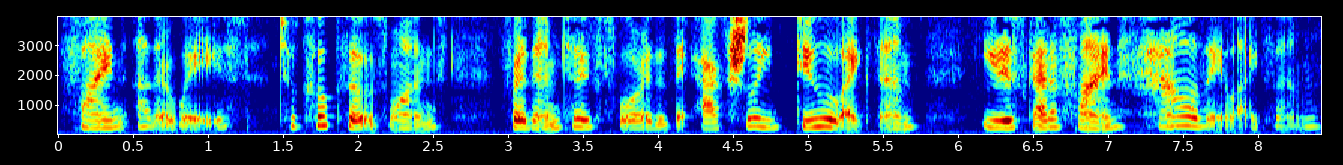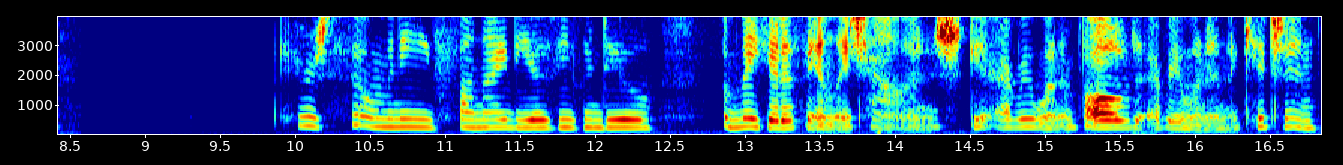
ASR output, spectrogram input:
Find other ways to cook those ones for them to explore that they actually do like them you just got to find how they like them. There's so many fun ideas you can do. Make it a family challenge. Get everyone involved, everyone in the kitchen.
